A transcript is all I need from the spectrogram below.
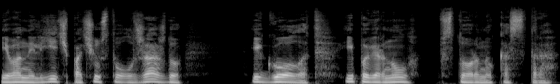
Иван Ильич почувствовал жажду и голод и повернул в сторону костра.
